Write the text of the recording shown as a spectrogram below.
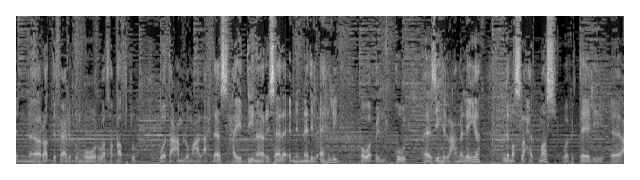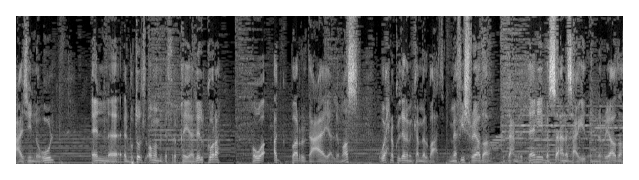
إن رد فعل الجمهور وثقافته وتعامله مع الأحداث هيدينا رسالة إن النادي الأهلي هو بالقود هذه العملية لمصلحة مصر وبالتالي آه، عايزين نقول إن آه، البطولة الأمم الإفريقية للكرة هو أكبر دعاية لمصر وإحنا كلنا بنكمل بعض. مفيش رياضة بتعمل التاني بس أنا سعيد إن الرياضة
